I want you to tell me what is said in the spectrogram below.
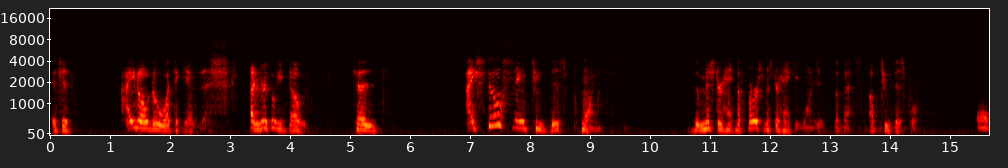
It's just, I don't know what to give this. I really don't. Because I still say to this point, the Mr. Han- the first Mr. Hankey one is the best up to this point. Mm.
